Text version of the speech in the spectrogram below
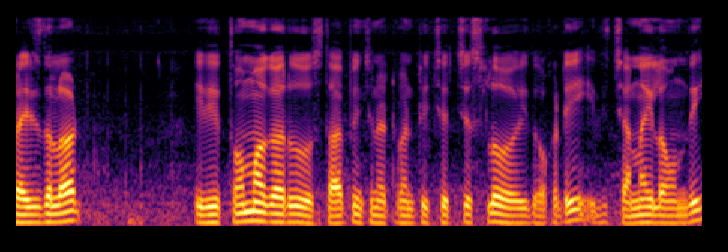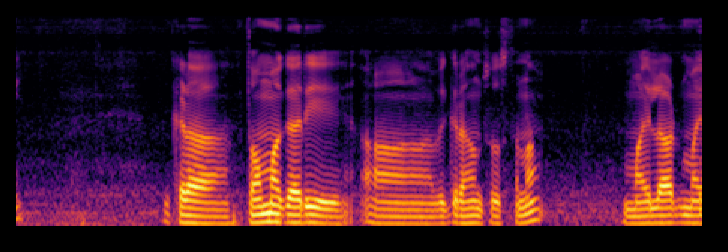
ప్రైజ్ ద లాడ్ ఇది తోమా గారు స్థాపించినటువంటి చర్చెస్లో ఇది ఒకటి ఇది చెన్నైలో ఉంది. ఇక్కడ తోమా గారి విగ్రహం చూస్తున్నాం. మై లార్డ్ మై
